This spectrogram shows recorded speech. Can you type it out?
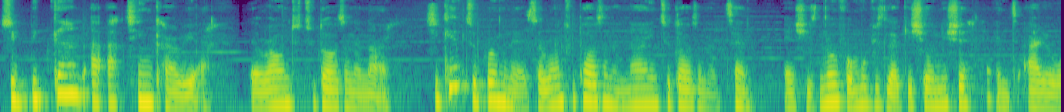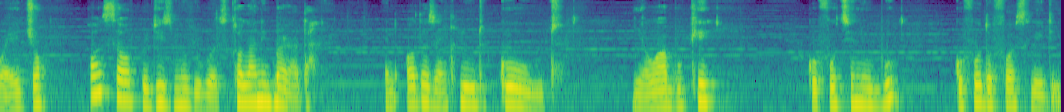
She began her acting career around 2009. She came to prominence around 2009-2010 and she's known for movies like Ishe Onishe and Arewa Ejo. Her self-produced movie was Tolani Barada and others include Gold, Yawabuke, Kofo Tinubu, Kofo the First Lady,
